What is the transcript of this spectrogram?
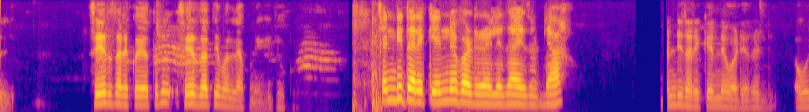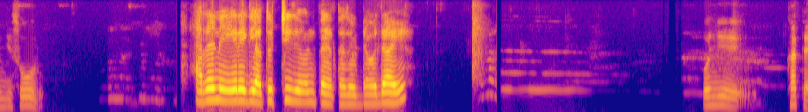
ಅಲ್ಲಿ. ಸೇರು ತರೆಕ್ ಎತ್ತಲು ಸೇರು ದತ್ತಿ ಮಲ್ಲೆ ಹಾಪುನಿಗೆ ಜೋಕುಳು. ಚಂಡಿ ತರಕ್ಕೆ ಎಣ್ಣೆ ಪಡೆಯಲ್ಲಿ ದಾಯ ದೊಡ್ಡ? ಚಂಡಿ ತರಕ್ಕೆ ಎಣ್ಣೆ ಪಡೆಯರಲ್ಲಿ ಅವೊಂಜಿ ಸೋಲು. ಅರಣ್ಯ ಏರೆಗ್ಲ ತುಚ್ಚಿದೆ ಅಂತ ಇರ್ತ ದೊಡ್ಡ ದಾಯಿ? ಒಂಜಿ ಕತೆ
